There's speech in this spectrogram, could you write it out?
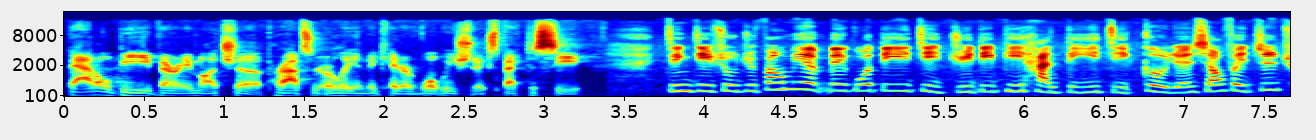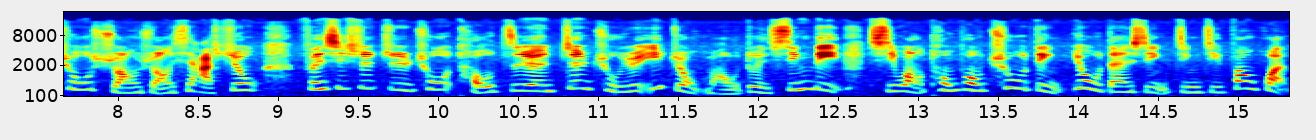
that'll be very much a, perhaps an early indicator of what we should expect to see. 经济数据方面，美国第一季 GDP 和第一季个人消费支出双双下修。分析师指出，投资人正处于一种矛盾心理，希望通膨触顶，又担心经济放缓。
